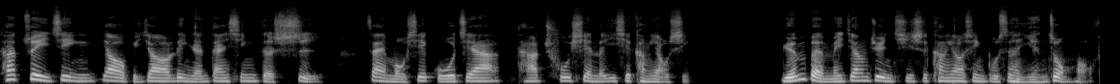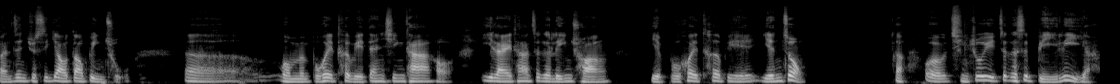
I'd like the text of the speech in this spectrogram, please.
他最近要比较令人担心的是，在某些国家它出现了一些抗药性。原本霉浆菌其实抗药性不是很严重哦，反正就是药到病除，呃，我们不会特别担心它哦。一来它这个临床也不会特别严重啊。哦，请注意这个是比例呀。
